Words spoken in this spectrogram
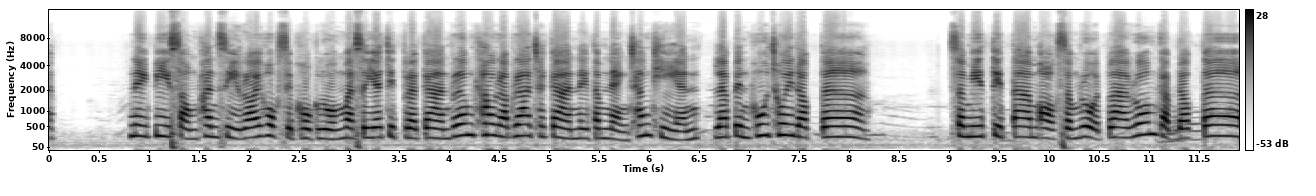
ก ในปี 2466 หลวงมัสยจิตประการเริ่มเข้ารับราชการในตำแหน่งช่างเขียน และเป็นผู้ช่วยด็อกเตอร์ สมิธติดตามออกสำรวจปลาร่วมกับด็อกเตอร์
